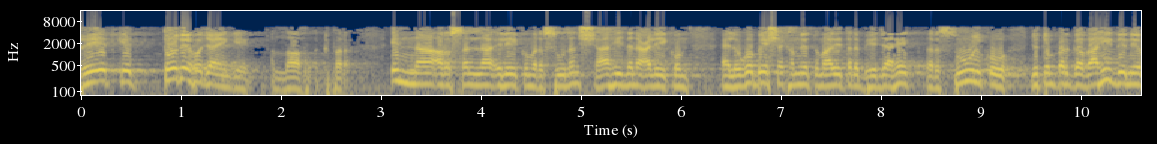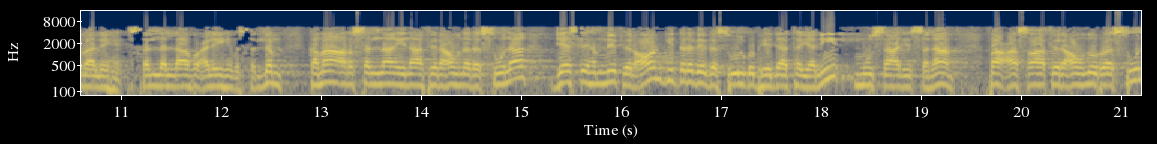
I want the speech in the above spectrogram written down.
ریت کے تودے ہو جائیں گے۔ اللہ اکبر۔ انا ارسلنا الیکم رسولا شاہدا علیکم اے لوگوں، بے شک ہم نے تمہاری طرف بھیجا ہے رسول کو جو تم پر گواہی دینے والے ہیں۔ صلی اللہ علیہ وسلم۔ کما ارسلنا الی فرعون رسولا۔ جیسے ہم نے فرعون کی طرف ایک رسول کو بھیجا تھا یعنی موسی علیہ السلام۔ فعصى فرعون الرسول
